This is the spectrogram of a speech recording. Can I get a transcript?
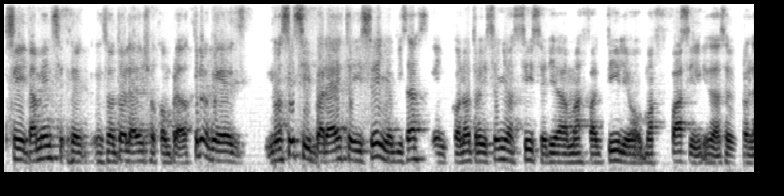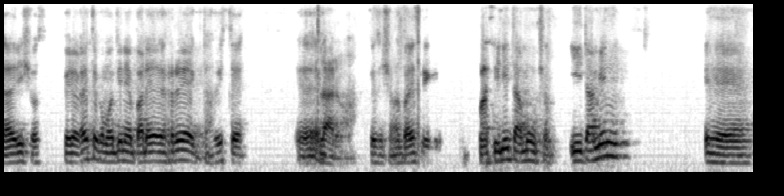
Sí, también son todos ladrillos comprados. Creo que, no sé si para este diseño, quizás con otro diseño sí sería más factible o más fácil quizás hacer los ladrillos, pero este como tiene paredes rectas, ¿viste? Eh, Claro, qué sé yo, me parece que facilita mucho. Y también, eh,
